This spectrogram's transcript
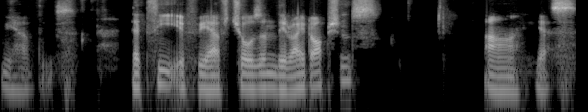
We have these. Let's see if we have chosen the right options. Uh, yes.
